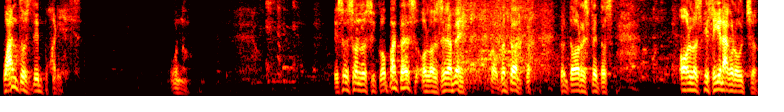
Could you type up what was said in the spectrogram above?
¿Cuántos te empujaríais? Uno. ¿Esos son los psicópatas o los... Con, todo, con todos respetos. O los que siguen a Groucho.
